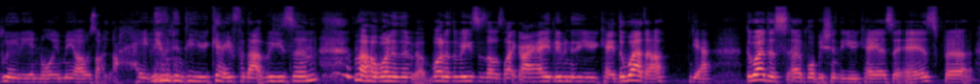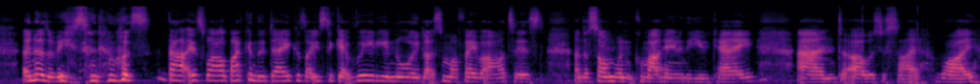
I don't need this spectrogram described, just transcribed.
really annoy me. I was like, I hate living in the UK for that reason. One of the one of the reasons I was like, I hate living in the UK. The weather, yeah, the weather's uh, rubbish in the UK as it is, but another reason was that as well back in the day because I used to get really annoyed, like some of my favourite artists, and the song wouldn't come out here in the UK, and I was just like, why?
